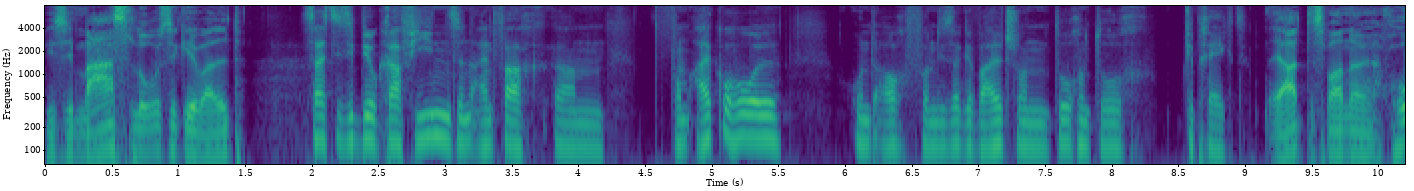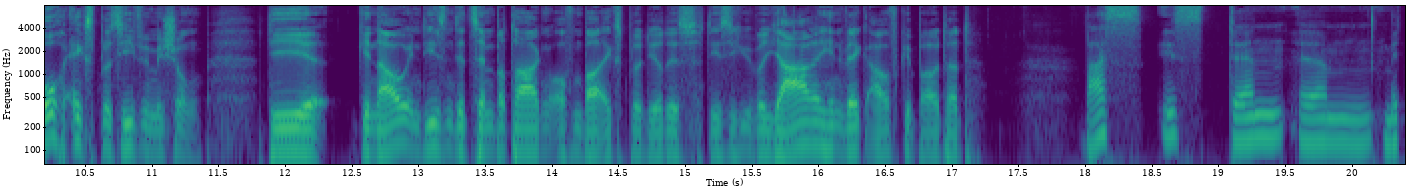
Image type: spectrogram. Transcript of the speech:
diese maßlose Gewalt. Das heißt, diese Biografien sind einfach ähm, vom Alkohol und auch von dieser Gewalt schon durch und durch geprägt. Ja, das war eine hochexplosive Mischung, die genau in diesen Dezembertagen offenbar explodiert ist, die sich über Jahre hinweg aufgebaut hat. Was ist denn ähm, mit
